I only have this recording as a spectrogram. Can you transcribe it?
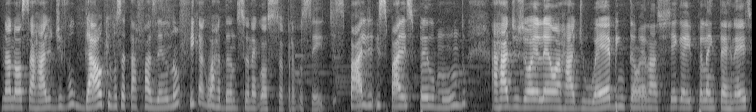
na nossa rádio, divulgar o que você está fazendo. Não fica aguardando o seu negócio só para você. Espalhe, espalhe isso pelo mundo. A Rádio Joia é uma rádio web, então ela chega aí pela internet,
